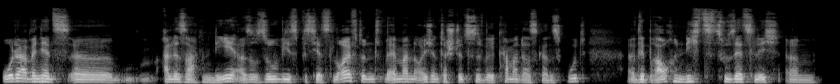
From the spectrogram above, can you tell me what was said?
Oder wenn jetzt äh, alle sagen, nee, also so wie es bis jetzt läuft und wenn man euch unterstützen will, kann man das ganz gut. Äh, wir brauchen nichts zusätzlich. Ähm,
